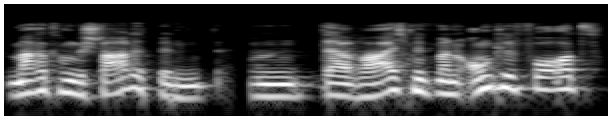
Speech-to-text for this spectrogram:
Marathon gestartet bin, ähm, da war ich mit meinem Onkel vor Ort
